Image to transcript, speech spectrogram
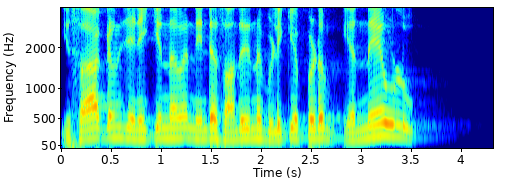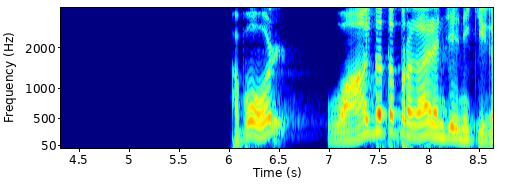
ഇസാക്കിൽ ജനിക്കുന്നവൻ നിന്റെ സന്തതി നിന്ന് വിളിക്കപ്പെടും എന്നേ ഉള്ളൂ. അപ്പോൾ വാഗ്ദത്ത പ്രകാരം ജനിക്കുക.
